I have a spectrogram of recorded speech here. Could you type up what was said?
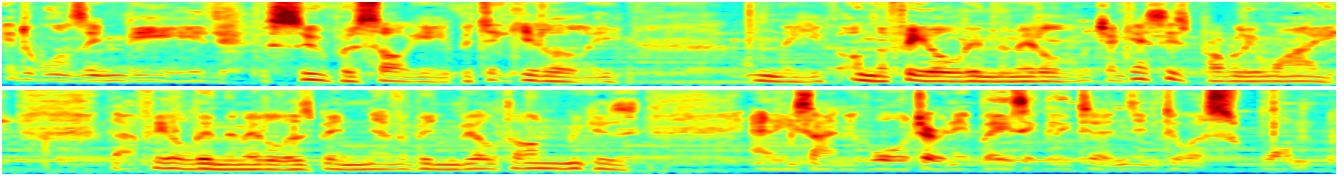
It was indeed super soggy, particularly on the on the field in the middle, which I guess is probably why that field in the middle has been never been built on because any sign of water and it basically turns into a swamp.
